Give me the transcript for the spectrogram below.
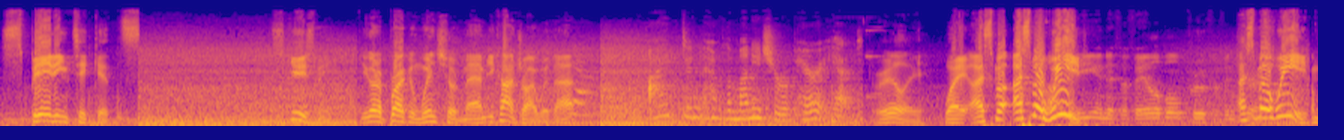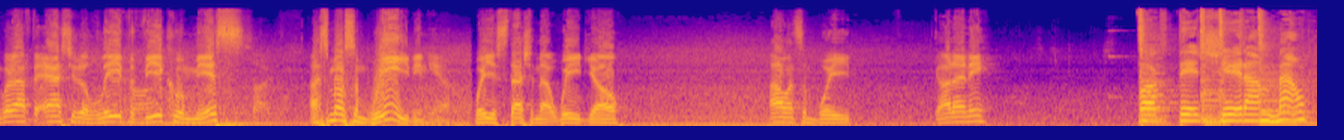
speeding tickets. Excuse me. You got a broken windshield, ma'am. You can't drive with that. Yeah. I didn't have the money to repair it yet. Really? Wait, I smell I smell weed. And if available, proof of I smell weed. I'm gonna have to ask you to leave the vehicle, miss. I smell some weed in here. Where you stashing that weed, yo? I want some weed. Got any? Fuck this shit, I'm out.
